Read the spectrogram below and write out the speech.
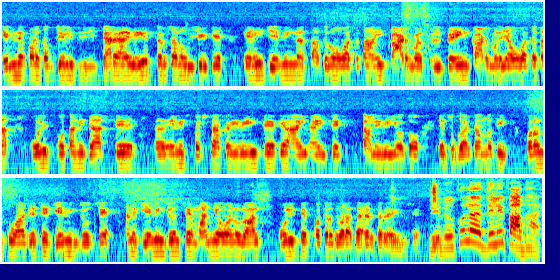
એમને પણ કબજે લીધી હતી. ત્યારે આ એ જ ચર્ચાનો વિષય છે કે અહીં ગેમિંગના સાધનો હોવા છતાં, અહીં કાર્ડ પ્લેઇંગ કાર્ડ મળ્યા હોવા છતાં, પોલીસ પોતાની જાત છે એની સ્પષ્ટતા કરી રહી છે કે અહીં અહીં જે ચાલી રહ્યો હતો. એ જુગારધામ નથી. પરંતુ આ છે ગેમિંગ ઝોન છે, અને ગેમિંગ ઝોન છે માન્ય હોવાનું હાલ પોલીસે પત્ર દ્વારા જાહેર કરાયું છે. બિલકુલ. દિલીપ, આભાર.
